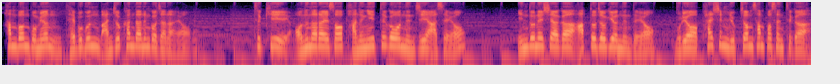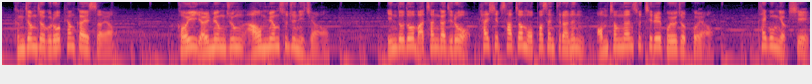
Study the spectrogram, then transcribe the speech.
한번 보면 대부분 만족한다는 거잖아요. 특히 어느 나라에서 반응이 뜨거웠는지 아세요? 인도네시아가 압도적이었는데요. 무려 86.3%가 긍정적으로 평가했어요. 거의 10명 중 9명 수준이죠. 인도도 마찬가지로 84.5%라는 엄청난 수치를 보여줬고요. 태국 역시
